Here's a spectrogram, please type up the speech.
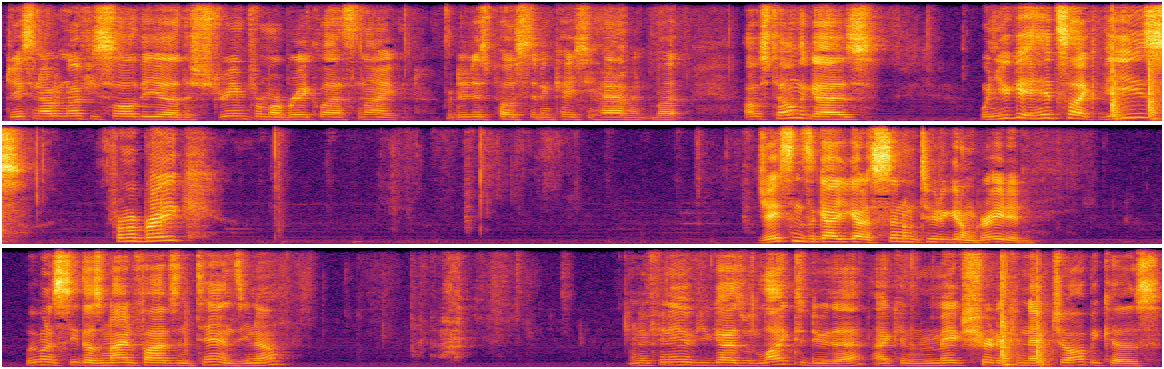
Jason, I don't know if you saw the uh, the stream from our break last night, but it is posted in case you haven't. But I was telling the guys when you get hits like these from a break, Jason's the guy you got to send them to to get them graded. We want to see those 9 5s and 10s, you know? And if any of you guys would like to do that, I can make sure to connect y'all because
